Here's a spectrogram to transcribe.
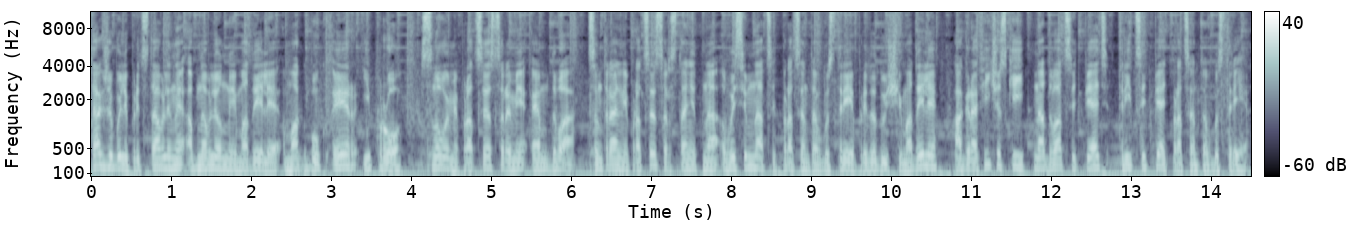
Также были представлены обновленные модели MacBook Air и Pro с новыми процессорами M2. Центральный процессор станет на 18% быстрее предыдущей модели, а графический на 25-35% быстрее.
